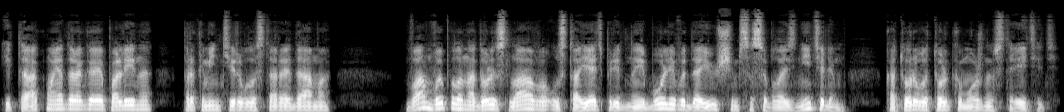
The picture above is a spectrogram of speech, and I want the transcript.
«Итак, моя дорогая Полина», — прокомментировала старая дама, — «вам выпало на долю слава устоять перед наиболее выдающимся соблазнителем, которого только можно встретить.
